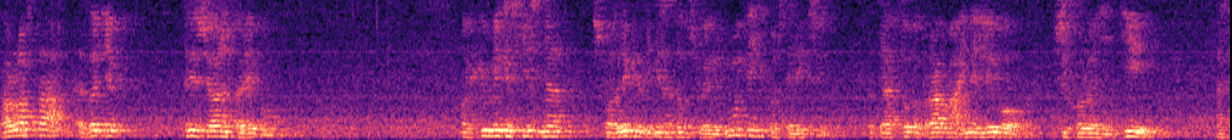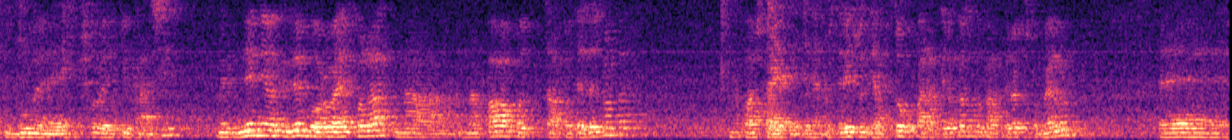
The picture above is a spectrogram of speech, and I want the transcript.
Παρ' όλα αυτά, εδώ και τρεις αιώνες περίπου, ο Χιούμ είχε ασκήσει μια σφοδρή κριτική σε αυτό το συλλογισμό και έχει υποστηρίξει ότι αυτό το πράγμα είναι λίγο ψυχολογική, ας την πούμε, έχει ψυχολογική βάση, με την έννοια ότι δεν μπορώ εύκολα να, να πάω από τα αποτελέσματα να πάω στα αίτια και να υποστηρίξω ότι αυτό που παρατηρώ τώρα θα το παρατηρώ και στο μέλλον. Ε,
